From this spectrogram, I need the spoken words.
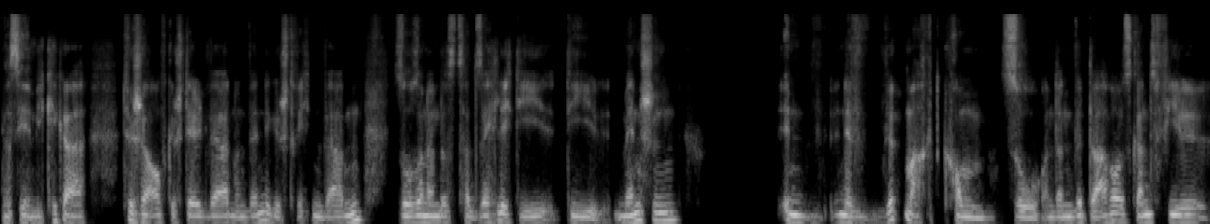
dass hier irgendwie Kickertische aufgestellt werden und Wände gestrichen werden, so, sondern dass tatsächlich die, die Menschen in, in eine Wirkmacht kommen, so. Und dann wird daraus ganz viel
